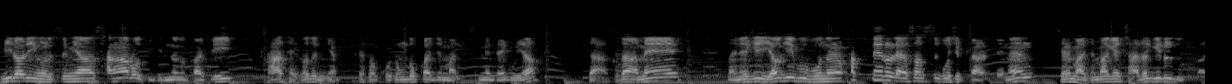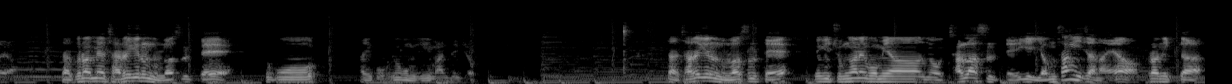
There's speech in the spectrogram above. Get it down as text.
미러링을 쓰면 상하로 뒤집는 것까지 다 되거든요. 그래서 그 정도까지만 있으면 되고요. 자, 그 다음에 만약에 여기 부분을 확대를 해서 쓰고 싶다 할 때는 제일 마지막에 자르기를 눌러요. 자, 그러면 자르기를 눌렀을 때 요거 아이고 요거 움직이면 안 되죠. 자, 자르기를 눌렀을 때 여기 중간에 보면 요 잘랐을 때 이게 영상이잖아요. 그러니까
